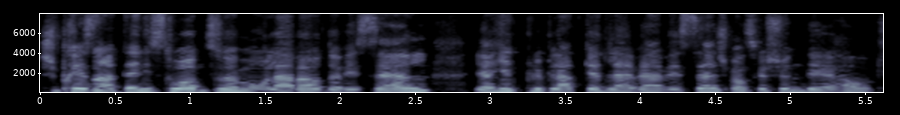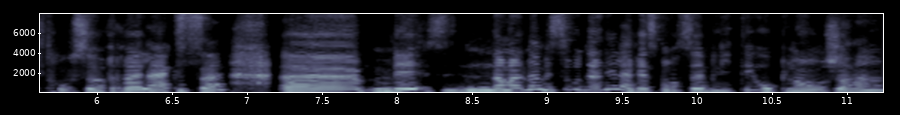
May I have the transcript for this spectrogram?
Je présentais l'histoire de mon laveur de vaisselle. Il n'y a rien de plus plate que de laver la vaisselle. Je pense que je suis une des rares qui trouve ça relaxant. Euh, mais normalement, mais si vous donnez la responsabilité au plongeur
